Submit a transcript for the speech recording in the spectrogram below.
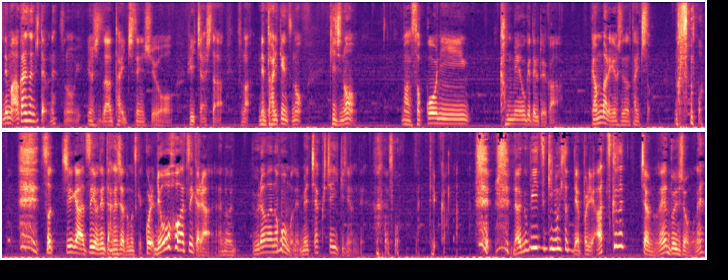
でまあ茜さん自体はねその吉澤太一選手をフィーチャーしたそのレッドハリケーンズの記事のまあそこに感銘を受けてるというか頑張れ吉澤太一と。そっちが熱いよねって話だと思うんですけどこれ両方熱いからあの浦和の方もねめちゃくちゃいい記事なんで。っていうか。ラグビー好きの人ってやっぱり熱くなっちゃうのね文章もね。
